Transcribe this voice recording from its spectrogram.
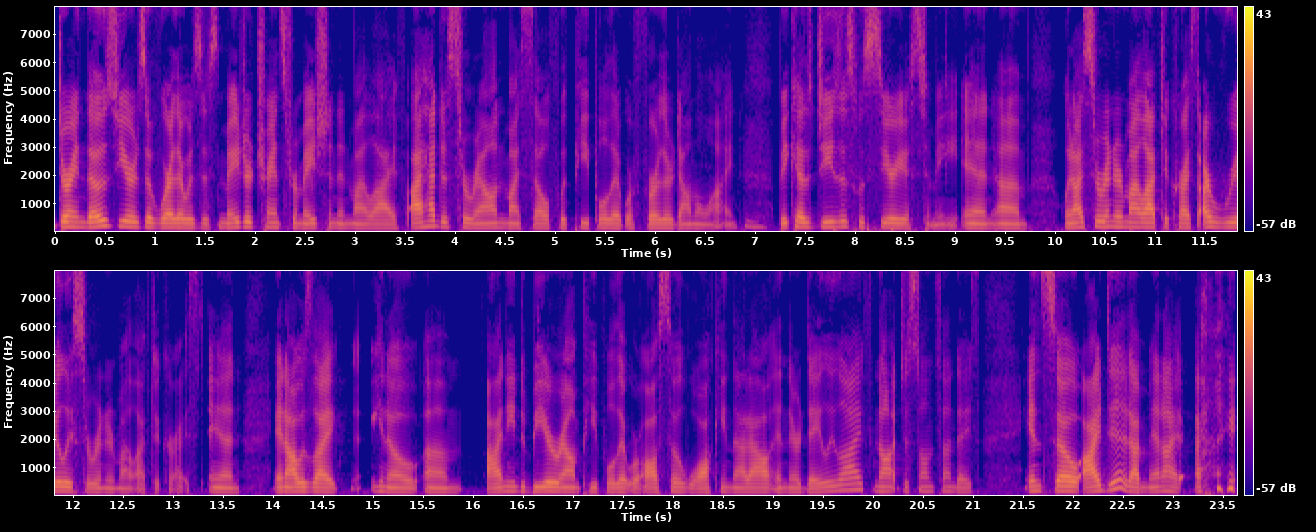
during those years of where there was this major transformation in my life, I had to surround myself with people that were further down the line mm. because Jesus was serious to me. And um, when I surrendered my life to Christ, I really surrendered my life to Christ. And and I was like, you know, um, I need to be around people that were also walking that out in their daily life, not just on Sundays. And so I did. I mean, I, I,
